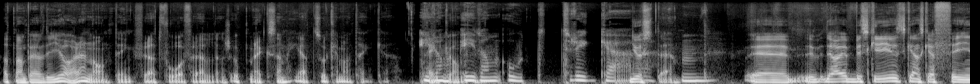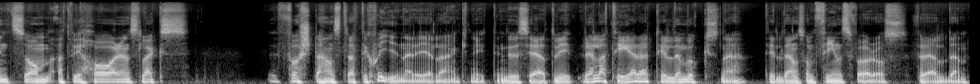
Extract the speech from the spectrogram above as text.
att man behövde göra någonting för att få förälderns uppmärksamhet. Så kan man tänka. I, de, i de otrygga... Just det. Mm. Eh, det har beskrivits ganska fint som att vi har en slags förstahandsstrategi när det gäller anknytning. Det vill säga att vi relaterar till den vuxna, till den som finns för oss, föräldern,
